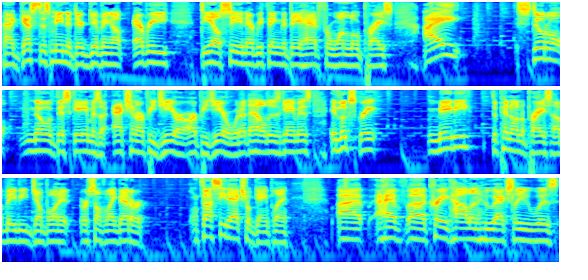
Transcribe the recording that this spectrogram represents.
I guess this means that they're giving up every DLC and everything that they had for one low price. I still don't know if this game is an action RPG or RPG or whatever the hell this game is. It looks great. Maybe depending on the price, I'll maybe jump on it or something like that. Or if I see the actual gameplay, I, I have uh, Craig Holland, who actually was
